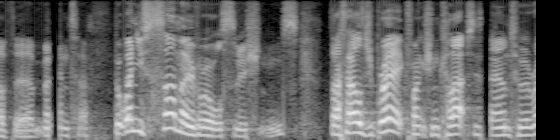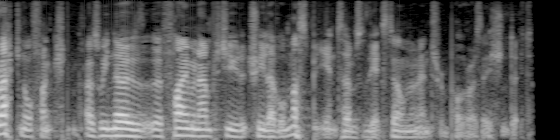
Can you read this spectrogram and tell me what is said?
of the momenta. But when you sum over all solutions, that algebraic function collapses down to a rational function, as we know that the Feynman amplitude at tree level must be in terms of the external momenta and polarization data.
